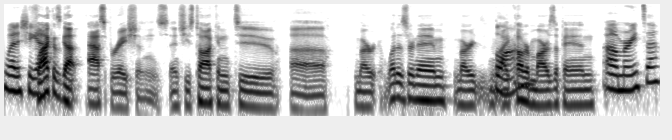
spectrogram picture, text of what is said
What does she got? Flack has got aspirations, and she's talking to uh, Mar- what is her name? Mar- I called her Marzipan. Oh, Maritza.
